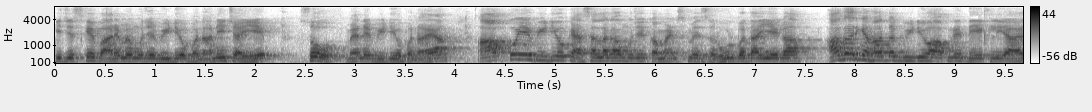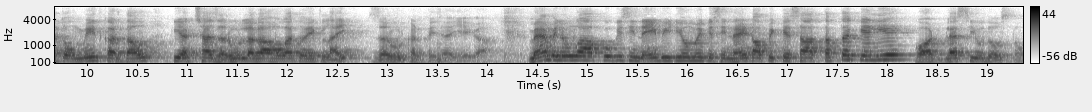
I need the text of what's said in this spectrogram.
कि जिसके बारे में मुझे वीडियो बनानी चाहिए। सो so, मैंने वीडियो बनाया। आपको ये वीडियो कैसा लगा मुझे कमेंट्स में ज़रूर बताइएगा। अगर यहाँ तक वीडियो आपने देख लिया है तो उम्मीद करता हूँ कि अच्छा ज़रूर लगा होगा तो एक लाइक ज़रूर करते जाइएगा। मैं मिलूँगा आपको किसी नई वीडियो में किसी नए टॉपिक के साथ। तब तक के लिए गॉड ब्लेस यू दोस्तों।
